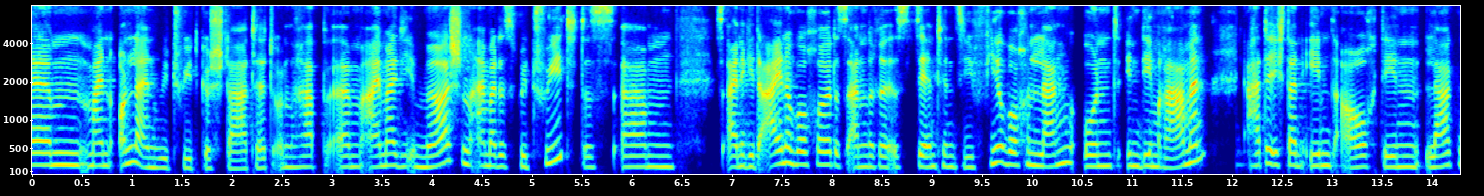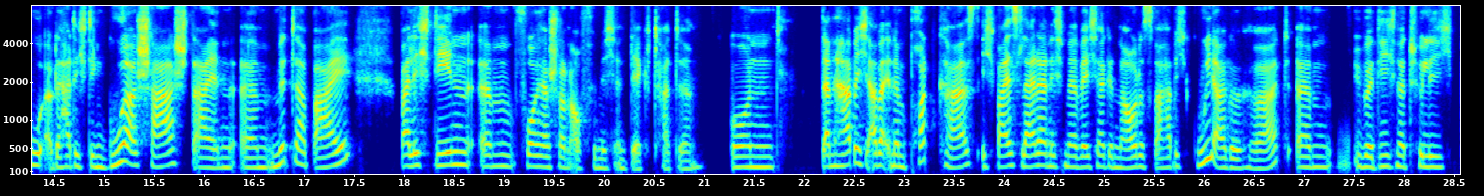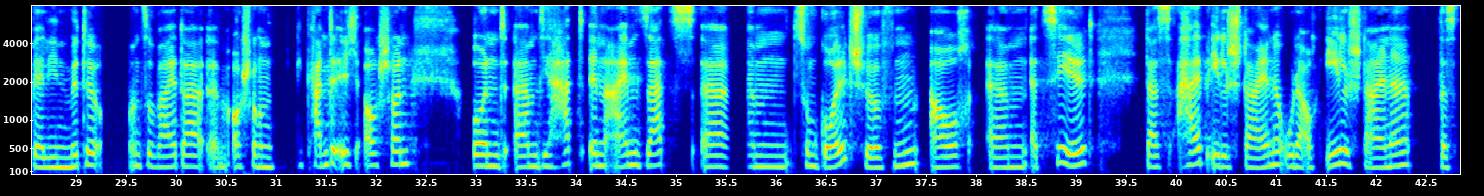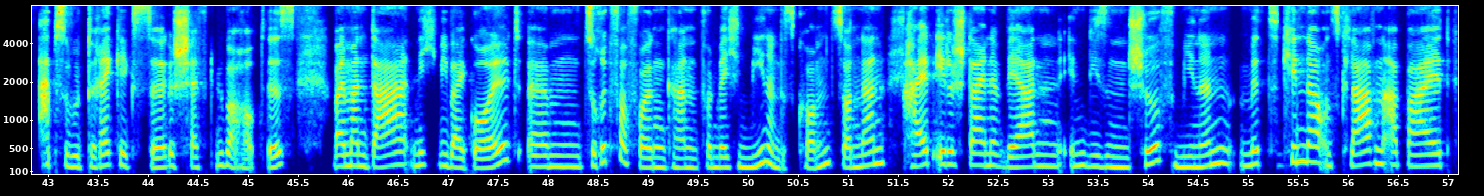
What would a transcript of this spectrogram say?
ähm, mein Online-Retreat gestartet und habe ähm, einmal die Immersion, einmal das Retreat. Das, ähm, das eine geht eine Woche, das andere ist sehr intensiv vier Wochen lang. Und in dem Rahmen hatte ich dann eben auch den Lagu, oder hatte ich den Gua Scharstein ähm, mit dabei, weil ich den ähm, vorher schon auch für mich entdeckt hatte. Und dann habe ich aber in einem Podcast, ich weiß leider nicht mehr, welcher genau das war, habe ich Guya gehört, ähm, über die ich natürlich Berlin Mitte und so weiter ähm, auch schon, die kannte ich auch schon. Und ähm, die hat in einem Satz ähm, zum Goldschürfen auch ähm, erzählt, dass Halbedelsteine oder auch Edelsteine das absolut dreckigste Geschäft überhaupt ist, weil man da nicht wie bei Gold ähm, zurückverfolgen kann, von welchen Minen das kommt, sondern Halbedelsteine werden in diesen Schürfminen mit Kinder- und Sklavenarbeit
